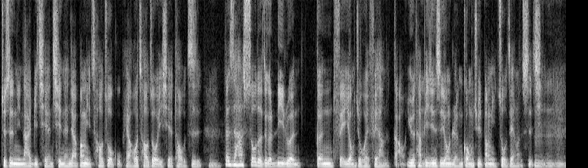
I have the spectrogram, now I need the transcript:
就是你拿一笔钱请人家帮你操作股票或操作一些投资，嗯，但是他收的这个利润。跟费用就会非常的高，因为它毕竟是用人工去帮你做这样的事情。嗯嗯。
